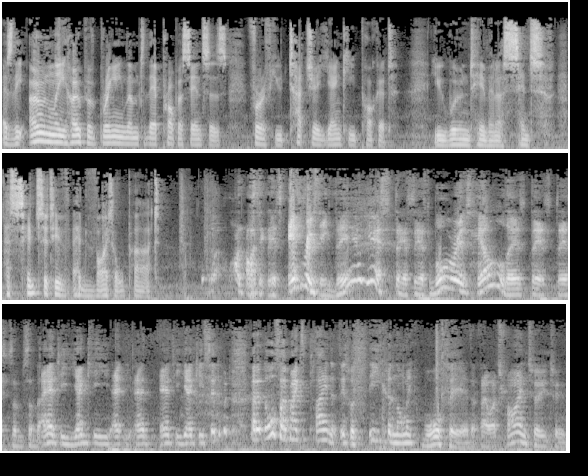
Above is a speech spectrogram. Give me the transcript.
as the only hope of bringing them to their proper senses. For if you touch a Yankee pocket, you wound him in a sense, a sensitive and vital part. Well, I, I think there's everything there. Yes, there's there's war is hell. There's there's there's some some anti-Yankee anti Yankee sentiment, and it also makes plain that this was economic warfare. That they were trying to to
